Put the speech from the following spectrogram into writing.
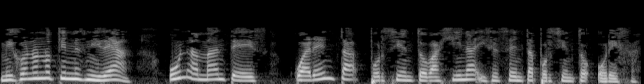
Me dijo, no, no tienes ni idea. Un amante es 40% vagina y 60% oreja.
